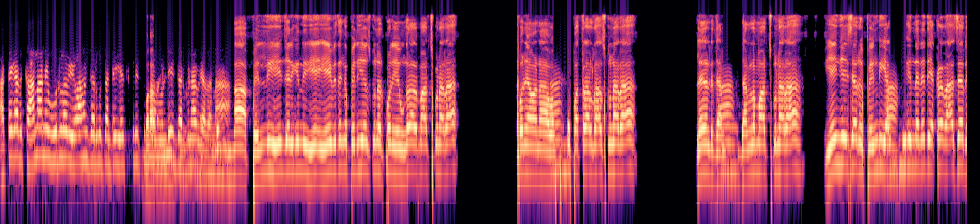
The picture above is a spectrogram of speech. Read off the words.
అట్టే కాదు కానా అనే ఊర్లో వివాహం జరుగుతుంటే యేసుక్రీస్తు ఉండి జరిపినారు కదన్నా? ఆ పెళ్ళి ఏం జరిగింది? ఏ ఏ విధంగా పెళ్ళి చేసుకున్నారు? పోనీ ఉంగరాలు మార్చుకున్నారా? పోనీ. ఒప్పంద పత్రాలు రాసుకున్నారా? లేదంటే. దండలు మార్చుకున్నారా? ఏం చేశారు? పెళ్ళి ఎలా. జరిగింది అనేది ఎక్కడ రాశారు?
